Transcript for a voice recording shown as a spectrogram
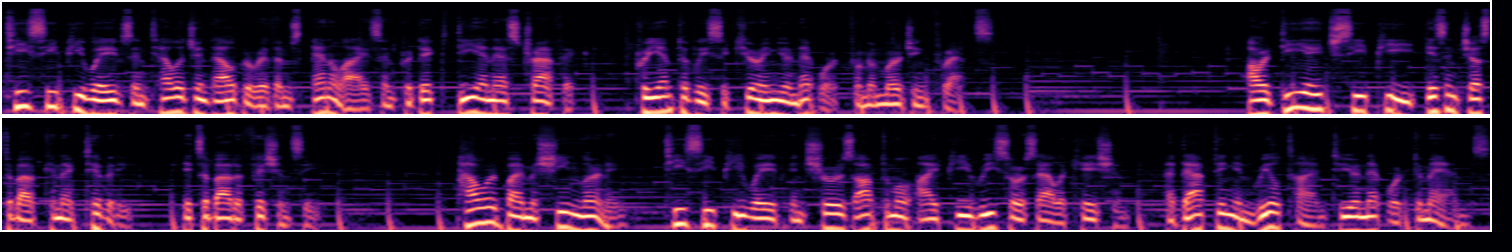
TCPWave's intelligent algorithms analyze and predict DNS traffic, preemptively securing your network from emerging threats. Our DHCP isn't just about connectivity, it's about efficiency. Powered by machine learning, TCPWave ensures optimal IP resource allocation, adapting in real time to your network demands.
